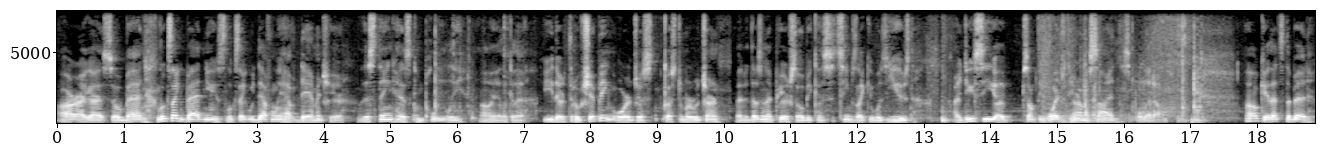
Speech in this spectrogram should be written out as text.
Alright guys, so bad, looks like bad news. Looks like we definitely have damage here. This thing has completely, oh yeah, look at that. Either through shipping or just customer return. But it doesn't appear so because it seems like it was used. I do see a, something wedged here on the side. Let's pull that out. Okay, that's the bed.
